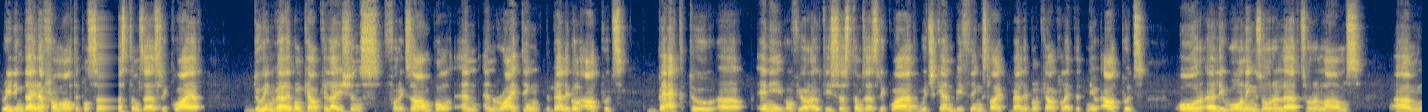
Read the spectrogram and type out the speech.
reading data from multiple systems as required, doing valuable calculations, for example, and, and writing the valuable outputs back to uh, any of your OT systems as required, which can be things like valuable calculated new outputs or early warnings or alerts or alarms um,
